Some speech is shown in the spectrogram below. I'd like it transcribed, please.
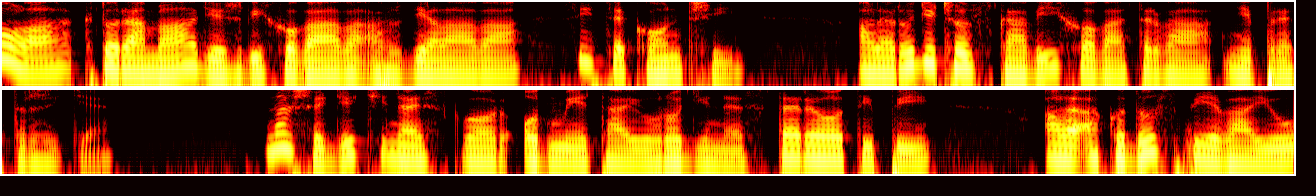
Škola, ktorá mládež vychováva a vzdeláva, síce končí, ale rodičovská výchova trvá nepretržite. Naše deti najskôr odmietajú rodinné stereotypy, ale ako dospievajú,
